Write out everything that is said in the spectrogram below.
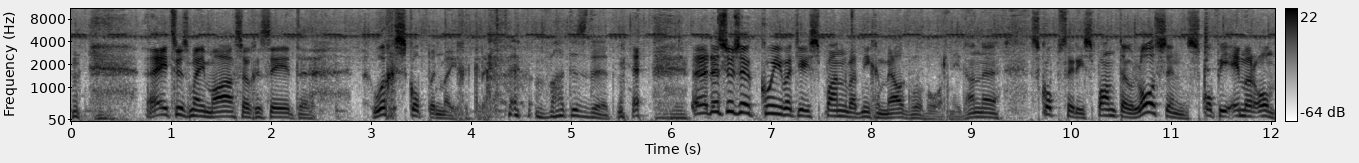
hy het soos my ma sou gesê het 'n hoogskop in my gekry. Wat is dit? Uh, dis soos 'n koei wat jy span wat nie gemelk wil word nie. Dan uh, skop sy die spantou los en skop die emmer om.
